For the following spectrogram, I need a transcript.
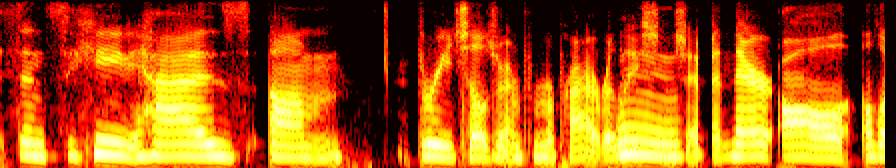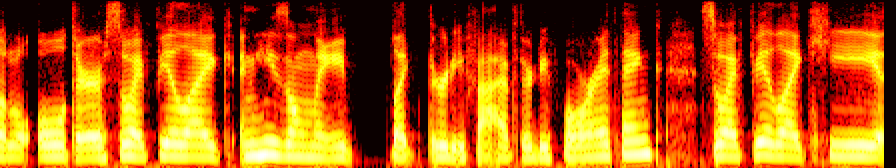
since he has um three children from a prior relationship and they're all a little older, so I feel like and he's only like 35, 34, I think. So I feel like he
